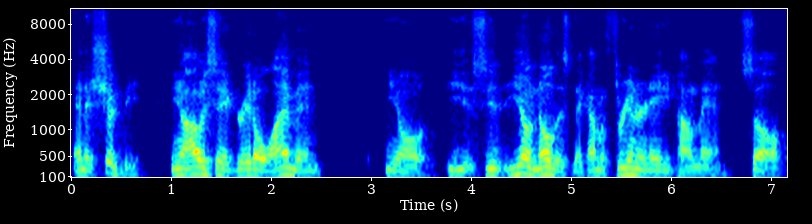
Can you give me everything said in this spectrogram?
and it should be, you know, I always say a great old lineman, you know, you see, you don't know this, Nick, I'm a 380 pound man. So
